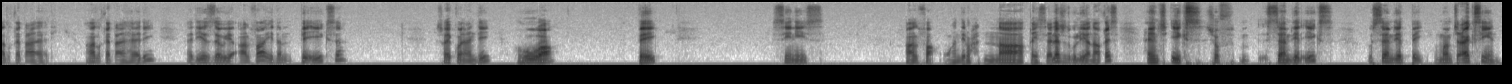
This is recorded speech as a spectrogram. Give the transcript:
هاد القطعة هادي. هاد القطعة هادي هادي هي الزاوية ألفا. إذا Px اش غيكون عندي هو P sinus ألفا. وغندير واحد ناقص. علاش تقول لي ناقص؟ حيت x شوف السهم ديال x والسهم ديال P هما متعاكسين.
